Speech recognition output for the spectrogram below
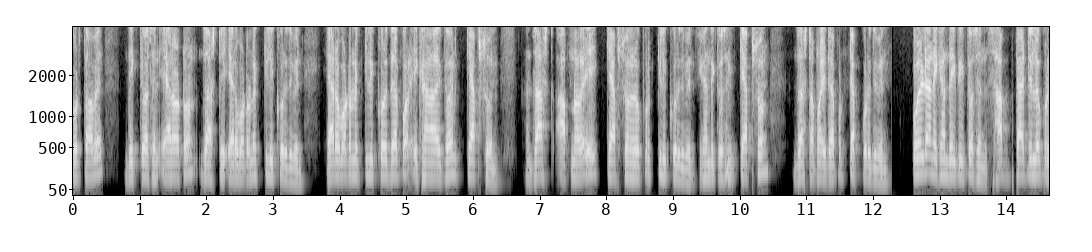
করতে হবে, দেখতে পাচ্ছেন এয়ার বাটন জাস্ট এই বাটনে ক্লিক করে দেবেন। এয়ার বাটনে ক্লিক করে দেওয়ার পর এখানে দেখতে পাবেন ক্যাপশন জাস্ট আপনারা এই ক্যাপশনের উপর ক্লিক করে দেবেন। এখানে দেখতে পাচ্ছেন ক্যাপশন জাস্ট আপনারা এটার উপর ট্যাপ করে দেবেন। ওয়েল ডান এখান থেকে দেখতে পাচ্ছেন সাব টাইটেলের উপর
